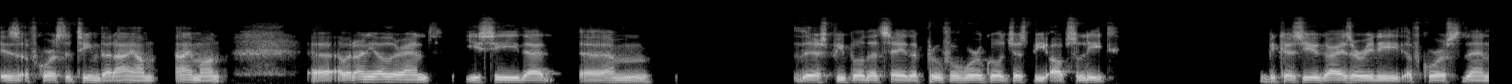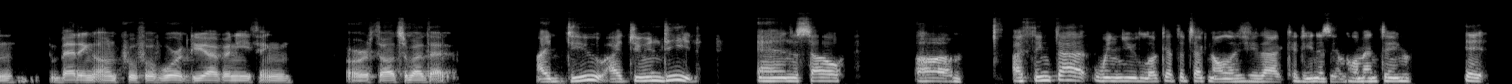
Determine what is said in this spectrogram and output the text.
is, of course, the team that I am I'm on. Uh, but on the other hand, you see that um, there's people that say that proof of work will just be obsolete. Because you guys are really, of course, then betting on proof of work. Do you have anything or thoughts about that? I do. I do indeed. And so um, I think that when you look at the technology that Kadena is implementing, it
